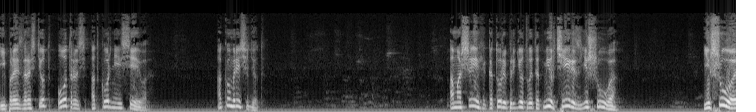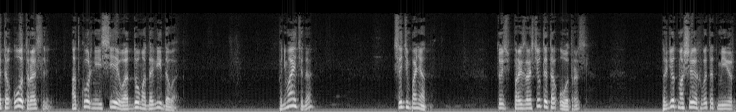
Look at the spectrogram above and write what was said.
И произрастет отрасль от корня Исеева. О ком речь идет? о Машехе, который придет в этот мир через Иешуа. Иешуа – это отрасль от корня Исеева, от дома Давидова. Понимаете, да? С этим понятно. То есть, произрастет эта отрасль, придет Машех в этот мир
